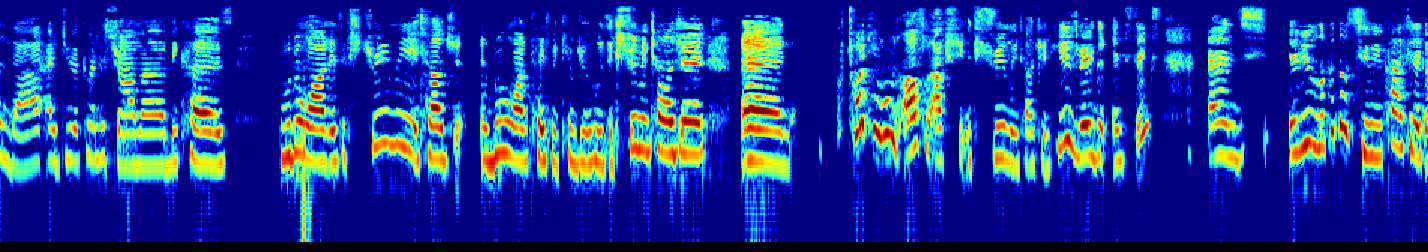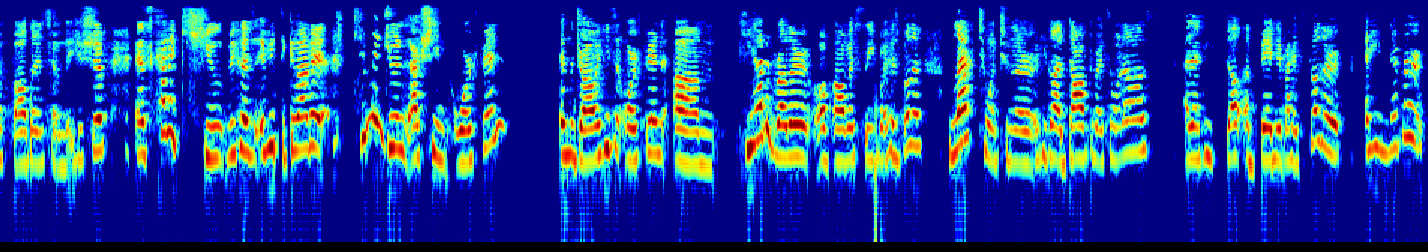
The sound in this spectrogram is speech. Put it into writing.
than that, I do recommend this drama because Woo Won is extremely intelligent, Woo Won plays Kim Joo, who's extremely intelligent, and Choi Kim Woo is also actually extremely intelligent. He has very good instincts, and if you look at those two, you kind of see like a father and son relationship, and it's kind of cute because if you think about it, Kim Min Jun is actually an orphan in the drama. He's an orphan. Um, he had a brother, obviously, but his brother left to another. He got adopted by someone else, and then he felt abandoned by his brother, and he never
